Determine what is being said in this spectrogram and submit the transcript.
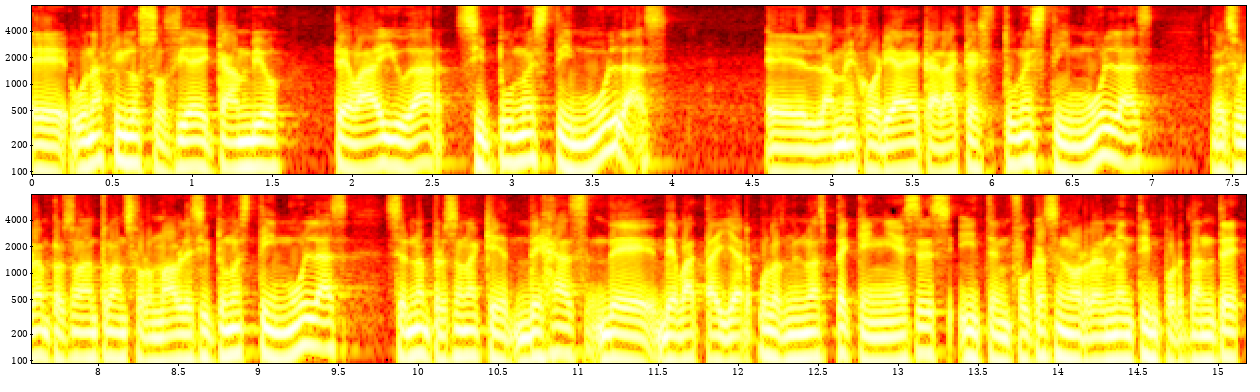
eh, una filosofía de cambio te va a ayudar. Si tú no estimulas eh, la mejoría de carácter, si tú no estimulas el ser una persona transformable, si tú no estimulas ser una persona que dejas de, batallar con las mismas pequeñeces y te enfocas en lo realmente importante,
